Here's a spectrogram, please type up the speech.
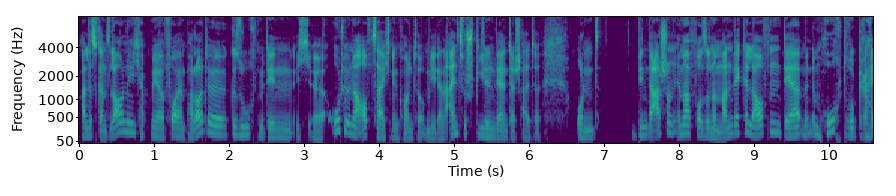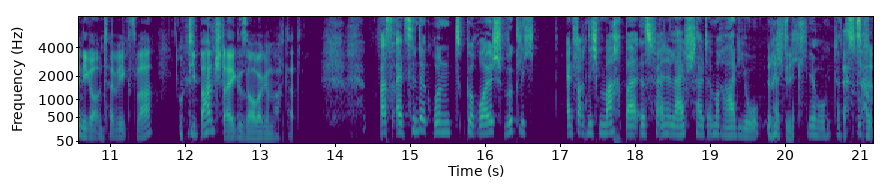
alles ganz launig. Ich habe mir vorher ein paar Leute gesucht, mit denen ich äh, O-Töne aufzeichnen konnte, um die dann einzuspielen während der Schalte. Und bin da schon immer vor so einem Mann weggelaufen, der mit einem Hochdruckreiniger unterwegs war und die Bahnsteige sauber gemacht hat. Was als Hintergrundgeräusch wirklich einfach nicht machbar ist für eine Live-Schalte im Radio. Richtig. Als Erklärung dazu. Halt,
